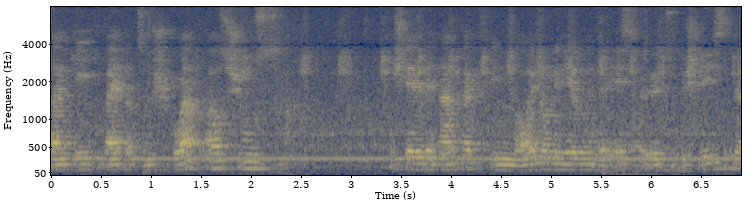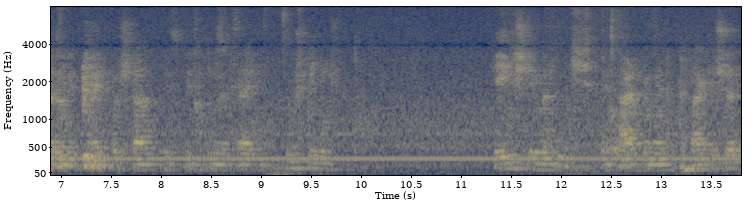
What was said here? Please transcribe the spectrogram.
Dann gehe ich weiter zum Sportausschuss. Ich stelle den Antrag, die Neunominierungen der SPÖ zu beschließen. Wer damit einverstanden ist, bitte um ein Zeichen Zustimmung. Gegenstimmen, Enthaltungen. Dankeschön.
